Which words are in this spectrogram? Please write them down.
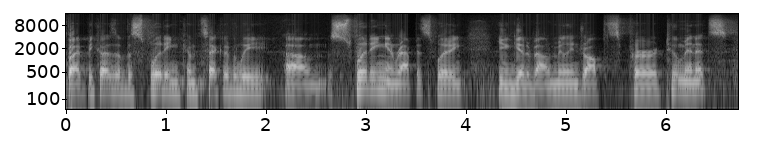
but because of the splitting consecutively, um, splitting and rapid splitting, you can get about a million drops per two minutes.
